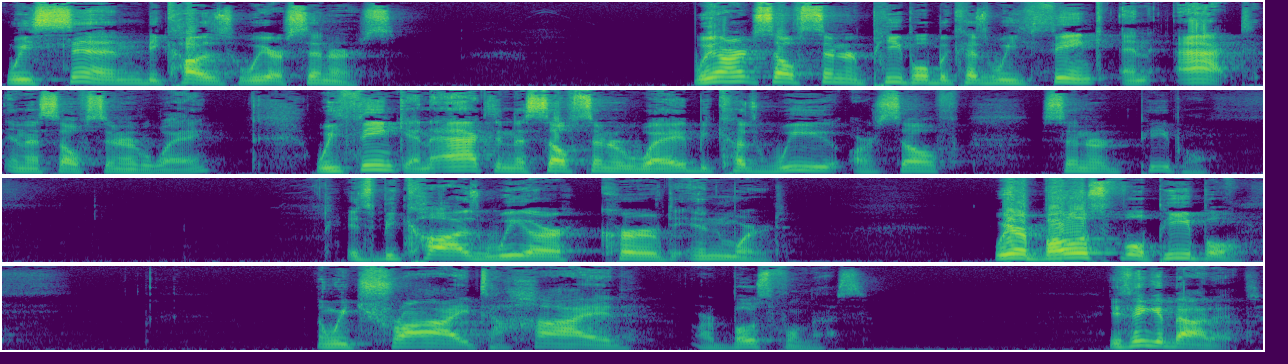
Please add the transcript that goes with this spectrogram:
We sin because we are sinners. We aren't self centered people because we think and act in a self centered way. We think and act in a self centered way because we are self centered people. It's because we are curved inward. We are boastful people, and we try to hide our boastfulness. You think about it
